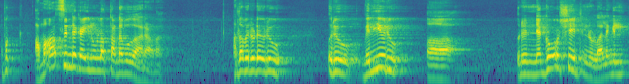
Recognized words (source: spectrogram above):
അപ്പൊ അമാസിന്റെ കയ്യിലുള്ള തടവുകാരാണ്. അതവരുടെ ഒരു ഒരു വലിയൊരു ഒരു നെഗോഷിയേറ്റിനുള്ള അല്ലെങ്കിൽ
